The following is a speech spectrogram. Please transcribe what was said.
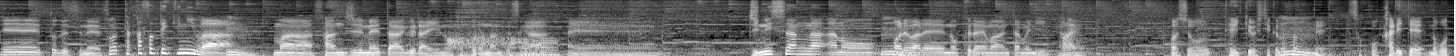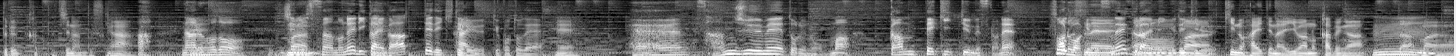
えー、っとですね、その高さ的には、うん、まあ30メーターぐらいのところなんですが、えー、地主さんがあの、うん、我々のクライマーのためにはい。場所を提供してくださって、うん、そこを借りて登ってる形なんですがあなるほど、えー、地主さんの、ね、理解があってできてるっていうことで、えー、へえ。30メートルの、まあ、岸壁っていうんですかね。そうですね、ね、クライミングできる、まあ、木の生えてない岩の壁が、まあ、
